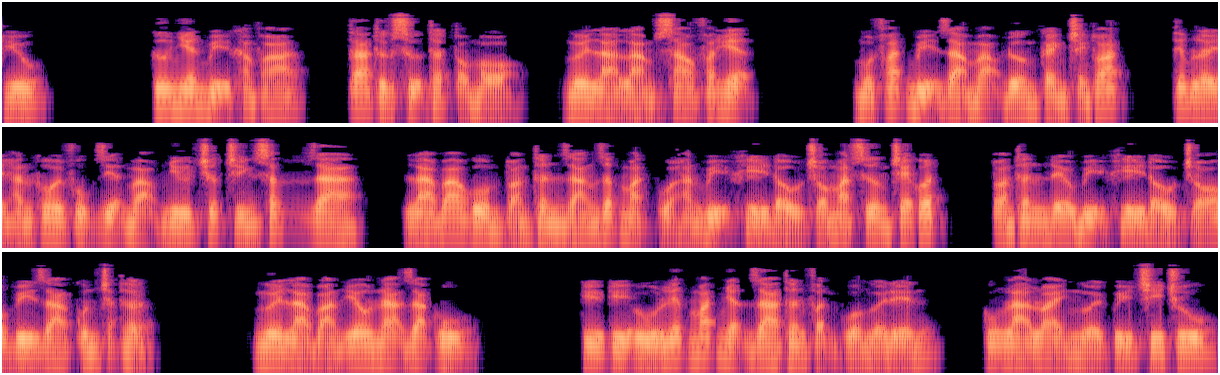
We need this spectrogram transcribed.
Hiu cư nhiên bị khám phá, ta thực sự thật tò mò, ngươi là làm sao phát hiện? Một phát bị giả mạo đường cảnh tránh thoát, tiếp lấy hắn khôi phục diện mạo như trước chính sắp ra là bao gồm toàn thân dáng dấp mặt của hắn bị khỉ đầu chó mặt xương che khuất, toàn thân đều bị khỉ đầu chó ví ra cuốn chặt thật. Ngươi là bán yêu nạ dạ cụ. Kỳ kỳ ủ liếc mắt nhận ra thân phận của người đến, cũng là loài người quỷ chi chu.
